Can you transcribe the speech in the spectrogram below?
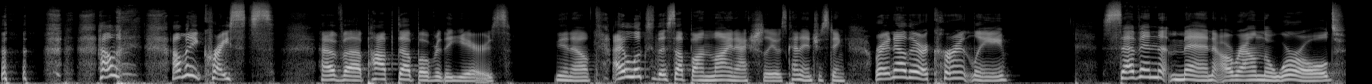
how how many Christs have uh, popped up over the years? You know, I looked this up online. Actually, it was kind of interesting. Right now, there are currently seven men around the world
